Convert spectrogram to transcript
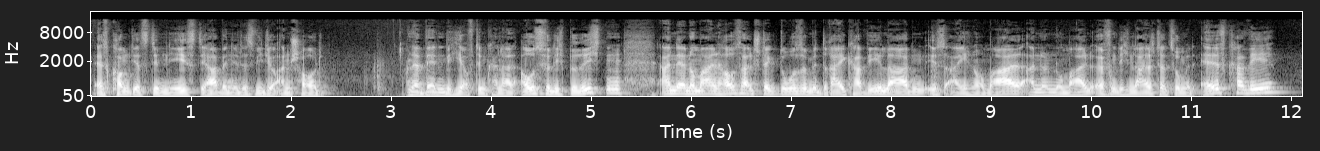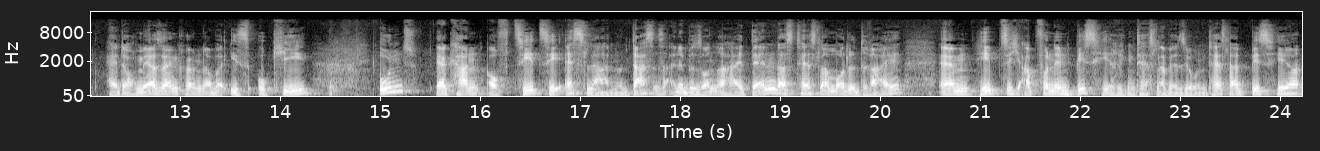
es kommt jetzt demnächst, ja, wenn ihr das Video anschaut. Und da werden wir hier auf dem Kanal ausführlich berichten. An der normalen Haushaltssteckdose mit 3 kW laden ist eigentlich normal. An der normalen öffentlichen Ladestation mit 11 kW Hätte auch mehr sein können, aber ist okay. Und er kann auf CCS laden. Und das ist eine Besonderheit, denn das Tesla Model 3 ähm, hebt sich ab von den bisherigen Tesla-Versionen. Tesla hat bisher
